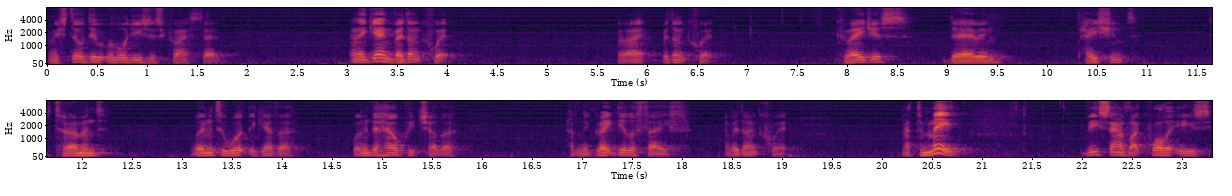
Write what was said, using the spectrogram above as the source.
And they still did what the Lord Jesus Christ said. And again, they don't quit. All right? They don't quit courageous, daring, patient, determined, willing to work together, willing to help each other, having a great deal of faith, and they don't quit. Now, to me, these sound like qualities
